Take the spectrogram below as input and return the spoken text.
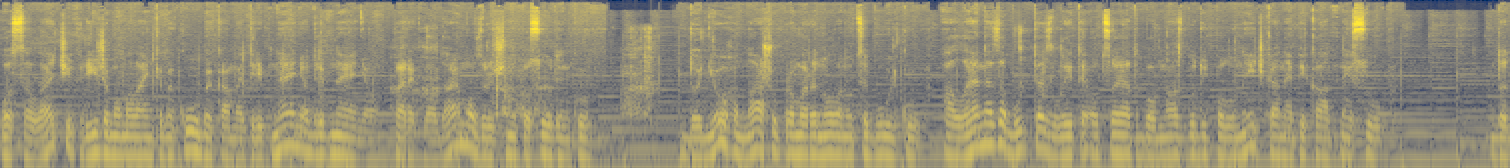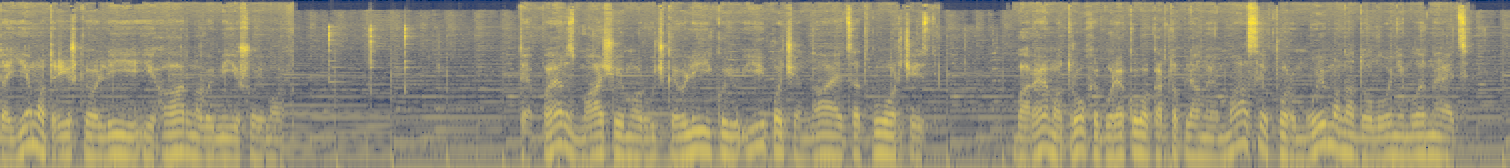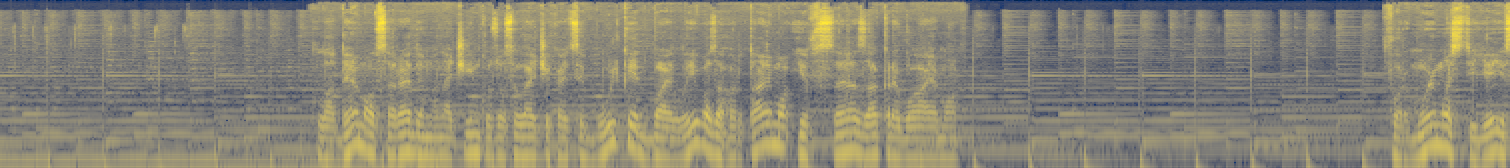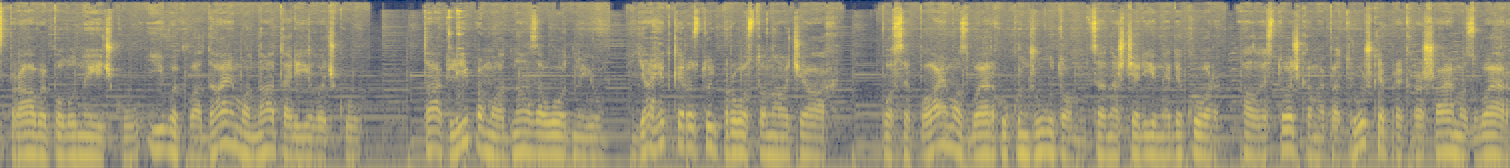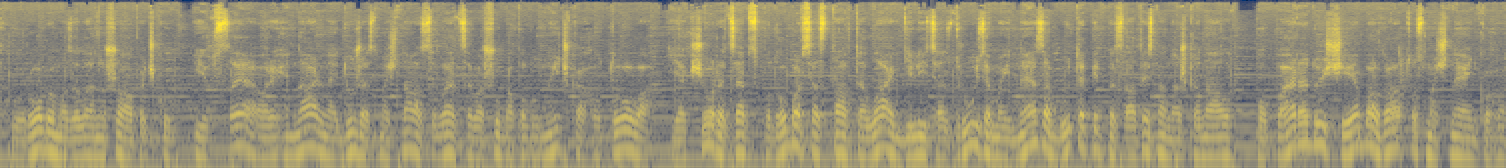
Оселедчик ріжемо маленькими кубиками, дрібненьо-дрібненьо, перекладаємо в зручну посудинку. До нього нашу промариновану цибульку, але не забудьте злити оцет, бо в нас будуть полуничка, а не пікантний суп. Додаємо трішки олії і гарно вимішуємо. Тепер змащуємо ручки олійкою і починається творчість. Беремо трохи буряково-картопляної маси, формуємо на долоні млинець. Кладемо всередину начинку з оселедчика й цибульки, дбайливо загортаємо і все закриваємо. Формуємо з цієї справи полуничку і викладаємо на тарілочку. Так ліпимо одна за одною. Ягідки ростуть просто на очах. Посипаємо зверху кунжутом, це наш чарівний декор, а листочками петрушки прикрашаємо зверху, робимо зелену шапочку. І все, оригінальна і дуже смачна оселедцева шуба полуничка готова. Якщо рецепт сподобався, ставте лайк, діліться з друзями і не забудьте підписатись на наш канал. Попереду ще багато смачненького.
